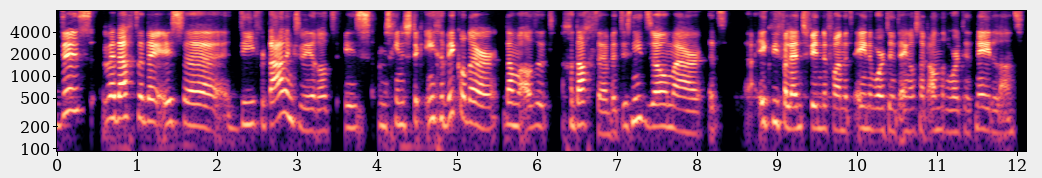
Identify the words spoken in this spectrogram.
Dus we dachten, er is, uh, die vertalingswereld is misschien een stuk ingewikkelder dan we altijd gedacht hebben. Het is niet zomaar het equivalent vinden van het ene woord in het Engels naar het andere woord in het Nederlands.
